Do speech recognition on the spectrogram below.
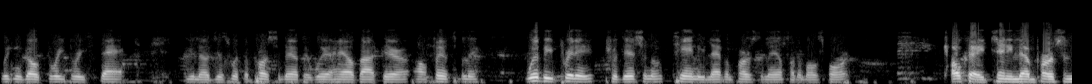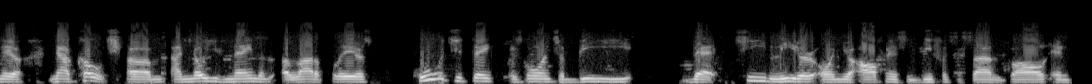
we can go three-three stack. You know, just with the personnel that we'll have out there offensively we'll be pretty traditional, 10, 11 personnel for the most part. Okay, 10, 11 personnel. Now, Coach, um, I know you've named a lot of players. Who would you think is going to be that key leader on your offense and defensive side of the ball, and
